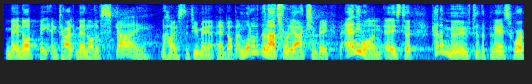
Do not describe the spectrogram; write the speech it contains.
May not be entirely, may not have sky, the house that you may end up. And what would the natural reaction be for anyone is to kind of move to the place where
